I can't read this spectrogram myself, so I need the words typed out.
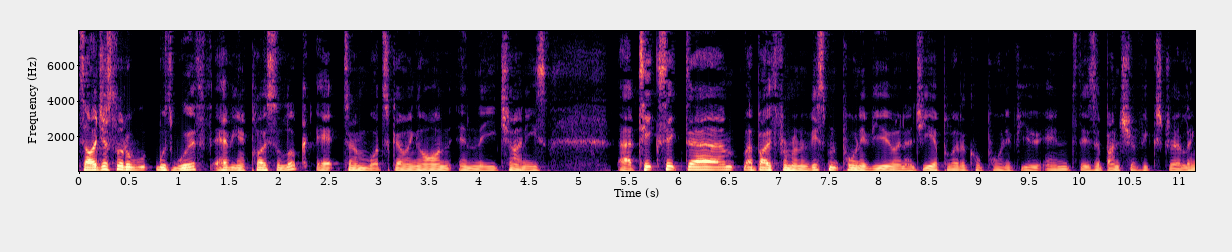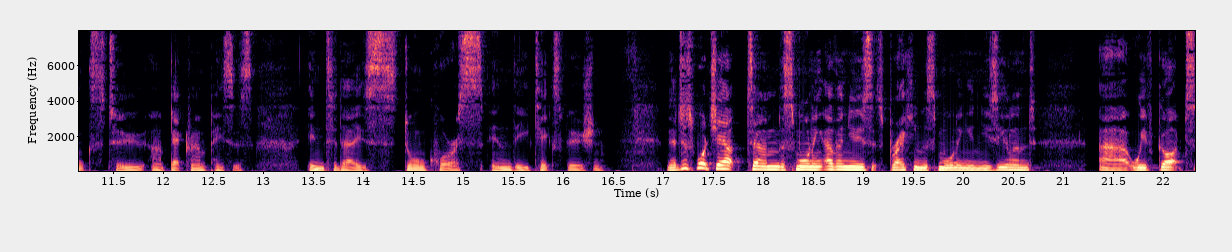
So I just thought it was worth having a closer look at um, what's going on in the Chinese uh, tech sector, um, both from an investment point of view and a geopolitical point of view. And there's a bunch of extra links to uh, background pieces in today's Dawn Chorus in the text version. Now, just watch out um, this morning. Other news that's breaking this morning in New Zealand. Uh, we've got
